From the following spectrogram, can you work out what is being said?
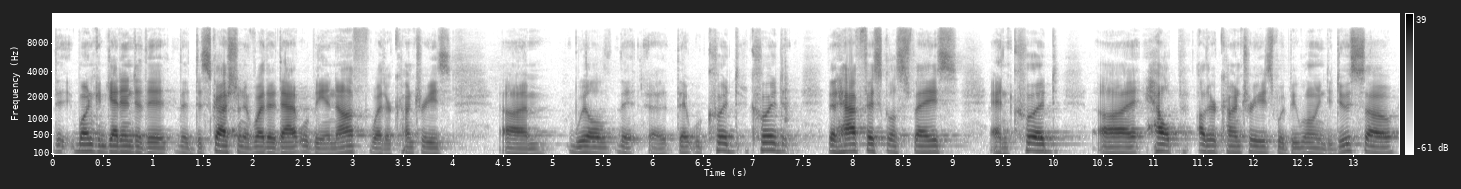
the, one can get into the, the discussion of whether that will be enough, whether countries um, will, that, uh, that could, could, that have fiscal space and could uh, help other countries would be willing to do so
